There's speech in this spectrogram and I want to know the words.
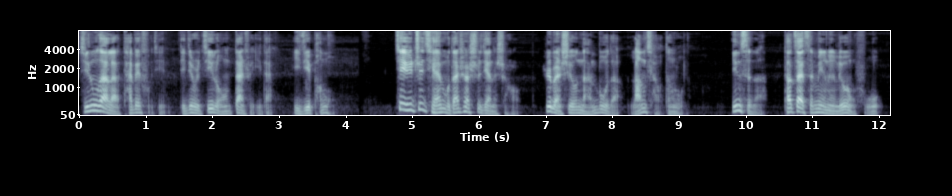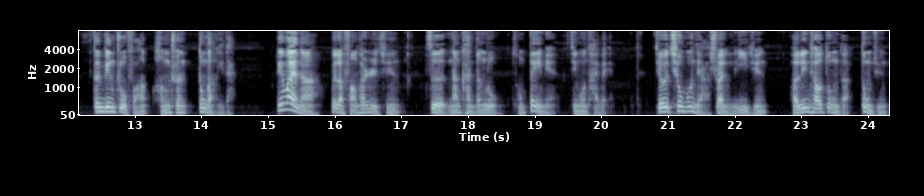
集中在了台北附近，也就是基隆、淡水一带以及澎湖。鉴于之前牡丹社事件的时候，日本是由南部的廊桥登陆的，因此呢，他再次命令刘永福分兵驻防恒春、东港一带。另外呢。为了防范日军自南看登陆，从背面进攻台北，就由邱逢甲率领的义军和林朝栋的栋军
